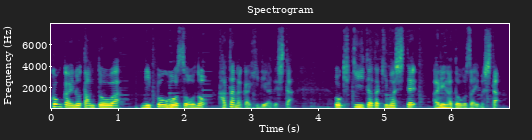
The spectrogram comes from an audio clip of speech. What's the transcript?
今回の担当は日本放送の畑中秀也でした。お聞きいただきましてありがとうございました。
